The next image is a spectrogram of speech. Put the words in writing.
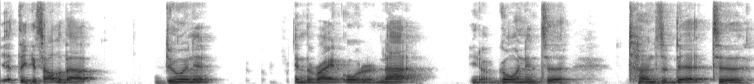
I think it's all about doing it in the right order, not you know going into tons of debt to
